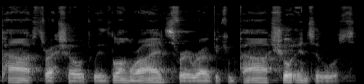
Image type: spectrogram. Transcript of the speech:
power threshold with long rides for aerobic and power, short intervals,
